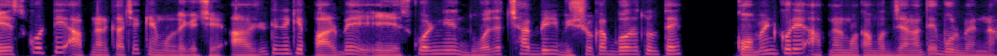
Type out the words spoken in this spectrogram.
এই স্কোয়াডটি আপনার কাছে কেমন লেগেছে? আর্জেন্টিনা কি পারবে এই স্কোয়াড নিয়ে দু বিশ্বকাপ গড়ে তুলতে? কমেন্ট করে আপনার মতামত জানাতে ভুলবেন না।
